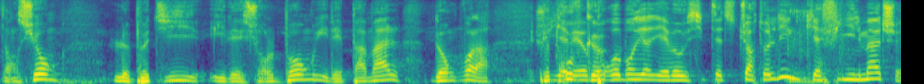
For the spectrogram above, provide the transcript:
attention, le petit, il est sur le pont, il est pas mal. Donc voilà, je trouve avait, que Pour rebondir, il y avait aussi peut-être Stuart Holding qui a fini le match.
